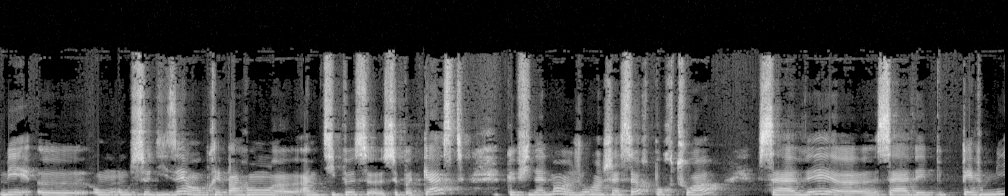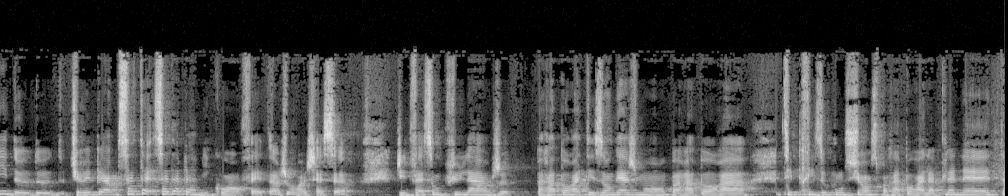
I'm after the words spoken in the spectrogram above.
mais euh, on, se disait en préparant euh, un petit peu ce, podcast que finalement un jour un chasseur pour toi ça avait euh, ça avait permis de, tu avais ça t'a permis quoi en fait un jour un chasseur? D'une façon plus large par rapport à tes engagements, par rapport à tes prises de conscience, par rapport à la planète.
